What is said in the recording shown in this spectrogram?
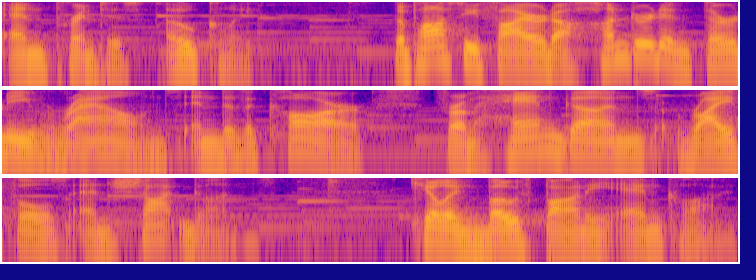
and Prentiss Oakley. The posse fired 130 rounds into the car from handguns, rifles, and shotguns, killing both Bonnie and Clyde.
